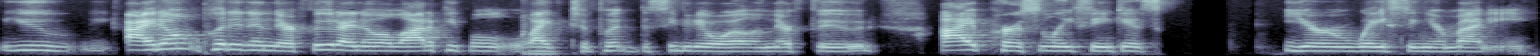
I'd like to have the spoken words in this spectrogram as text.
you I don't put it in their food. I know a lot of people like to put the CBD oil in their food. I personally think it's you're wasting your money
